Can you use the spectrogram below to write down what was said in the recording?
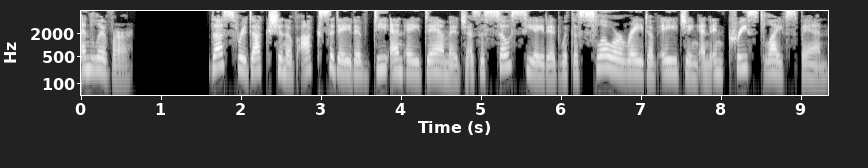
and liver. Thus reduction of oxidative DNA damage is associated with a slower rate of aging and increased lifespan.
